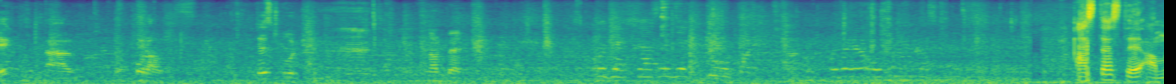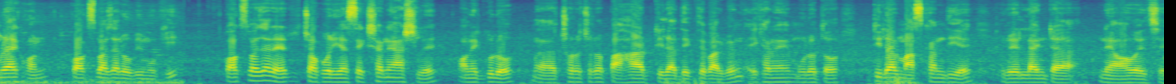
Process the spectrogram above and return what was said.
egg আর পোলাও। টেস্ট গুড নট ব্যাড আস্তে আস্তে আমরা এখন কক্সবাজার অভিমুখী। কক্সবাজারের চকরিয়া সেকশনে আসলে অনেকগুলো ছোট ছোট পাহাড়, টিলা দেখতে পারবেন। এখানে মূলত টিলার মাঝখান দিয়ে রেল লাইনটা নেওয়া হয়েছে।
